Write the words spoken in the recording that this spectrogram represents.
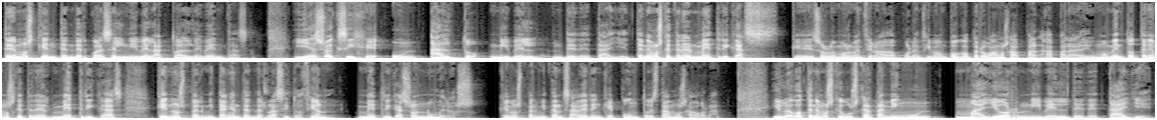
Tenemos que entender cuál es el nivel actual de ventas. Y eso exige un alto nivel de detalle. Tenemos que tener métricas que eso lo hemos mencionado por encima un poco, pero vamos a, parar ahí un momento, tenemos que tener métricas que nos permitan entender la situación. Métricas son números que nos permitan saber en qué punto estamos ahora. Y luego tenemos que buscar también un mayor nivel de detalle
